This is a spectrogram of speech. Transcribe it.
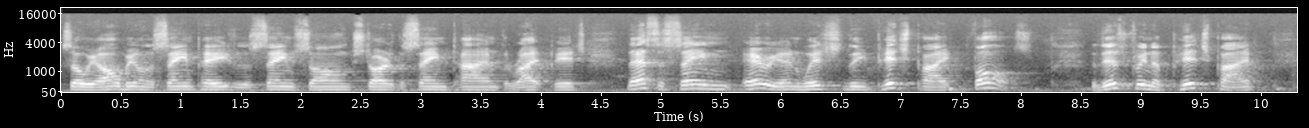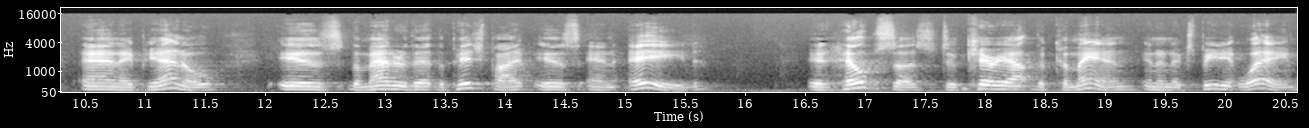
so we all be on the same page with the same song, start at the same time, the right pitch. That's the same area in which the pitch pipe falls. The difference between a pitch pipe and a piano is the matter that the pitch pipe is an aid. It helps us to carry out the command in an expedient way,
